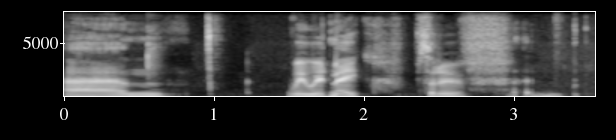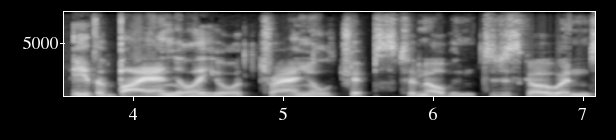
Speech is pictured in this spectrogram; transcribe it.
um, we would make sort of either biannually or triannual trips to Melbourne to just go and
